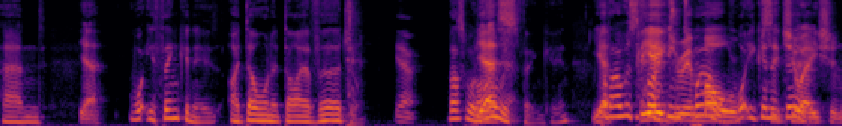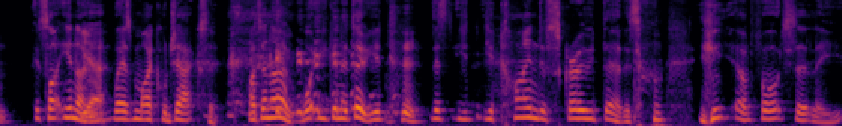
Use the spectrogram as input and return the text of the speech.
and Yeah. what you're thinking is, "I don't want to die a virgin." Yeah. That's what I was thinking. Yeah. But I was the fucking Adrian 12. Mole What are you going to do? situation. It's like you know, Yeah. where's Michael Jackson? I don't know. What are you going to do? You, there's, you, you're kind of screwed there. There's, unfortunately,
